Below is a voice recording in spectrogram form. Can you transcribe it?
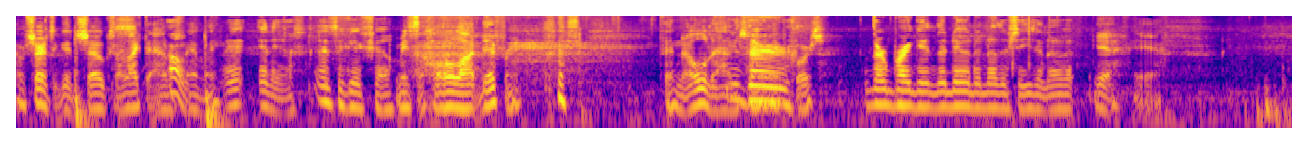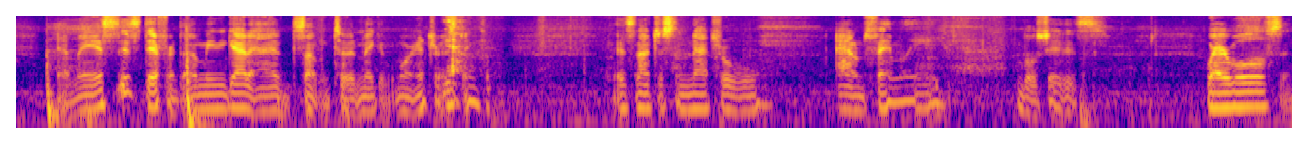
I'm sure it's a good show because I like the Addams oh, Family. it, it is. It's a good show. I mean, it's a whole lot different than the old Addams They're- Family, of course. They're bringing, they're doing another season of it. Yeah, yeah. Yeah, I mean, it's it's different though. I mean, you got to add something to it, make it more interesting. It's not just a natural Addams family bullshit. It's werewolves and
